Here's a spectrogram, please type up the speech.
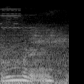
Hombre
